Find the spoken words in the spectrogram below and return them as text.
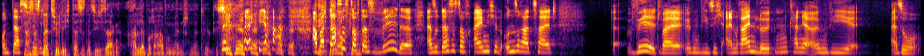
Und das, das ist natürlich, das ist natürlich sagen alle braven Menschen natürlich. ja, aber das ist doch das Wilde. Also das ist doch eigentlich in unserer Zeit äh, wild, weil irgendwie sich einen reinlöten kann ja irgendwie, also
